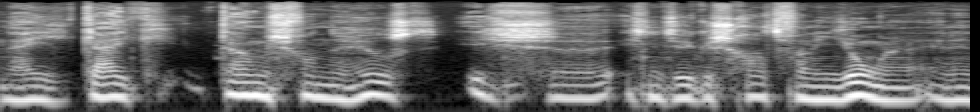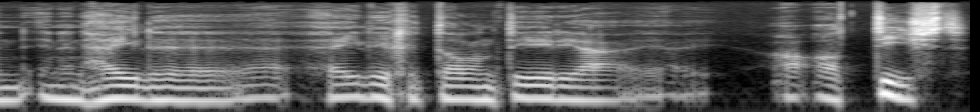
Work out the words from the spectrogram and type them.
Nee, kijk, Thomas van der Hulst is, eh, is natuurlijk een schat van een jongen en een, en een hele, hele getalenteerde ja, artiest.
